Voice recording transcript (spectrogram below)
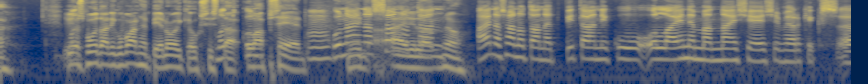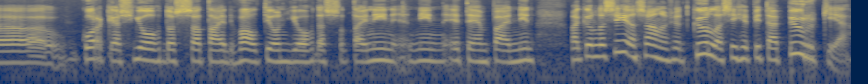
Äh, jos puhutaan niin kuin vanhempien oikeuksista Mut kun- lapseen, Kun aina, niin äidillä sanotaan, on, joo. aina sanotaan, että pitää niinku olla enemmän naisia esimerkiksi äh, korkeassa johdossa tai valtion johdossa tai niin, niin eteenpäin, niin mä kyllä siihen sanoisin, että kyllä siihen pitää pyrkiä.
